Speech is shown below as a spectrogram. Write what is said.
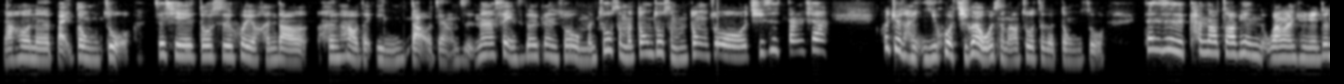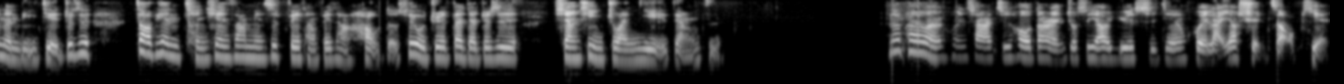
然后呢摆动作，这些都是会有很导很好的引导这样子。那摄影师都会跟你说，我们做什么动作什么动作，其实当下会觉得很疑惑，奇怪我为什么要做这个动作？但是看到照片完完全全都能理解，就是照片呈现上面是非常非常好的，所以我觉得大家就是相信专业这样子。那拍完婚纱之后，当然就是要约时间回来要选照片。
